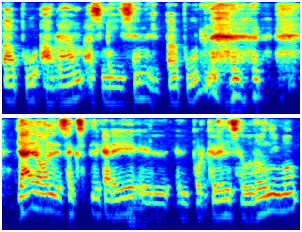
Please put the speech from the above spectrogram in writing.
Papu Abraham, así me dicen, el Papu. ya luego les explicaré el, el porqué del seudónimo.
